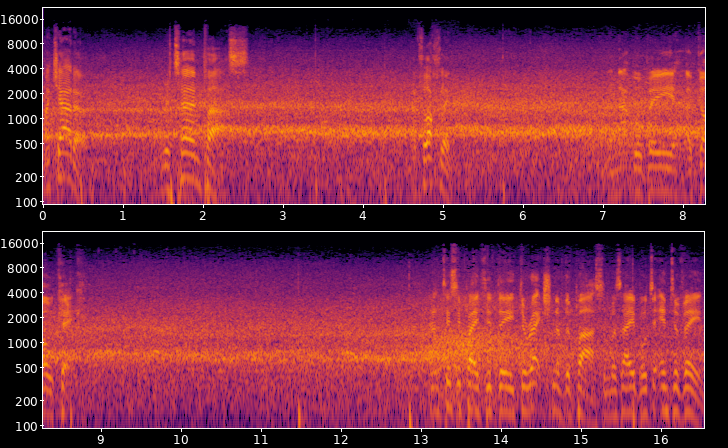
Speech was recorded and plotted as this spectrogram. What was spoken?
Machado. Return pass. McLaughlin. And that will be a goal kick. Anticipated the direction of the pass and was able to intervene.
